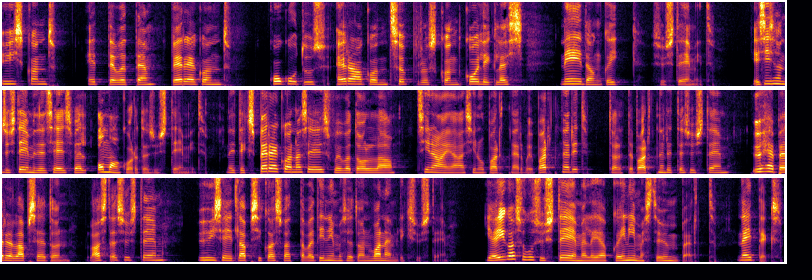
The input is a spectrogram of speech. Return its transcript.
Ühiskond, ettevõte, perekond kogudus, erakond, sõpruskond, kooliklass, need on kõik süsteemid. ja siis on süsteemide sees veel omakorda süsteemid. näiteks perekonna sees võivad olla sina ja sinu partner või partnerid, te olete partnerite süsteem, ühe pere lapsed on lastesüsteem, ühiseid lapsi kasvatavad inimesed on vanemlik süsteem. ja igasugu süsteeme leiab ka inimeste ümbert. Näiteks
